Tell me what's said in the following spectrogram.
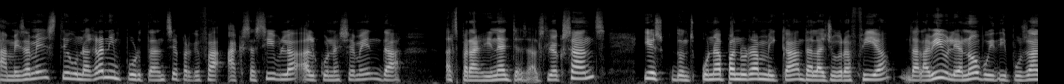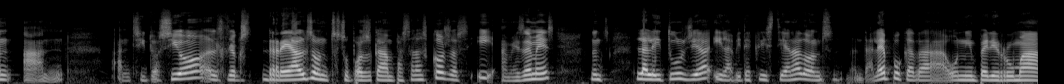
a més a més, té una gran importància perquè fa accessible el coneixement de els peregrinatges als llocs sants i és doncs, una panoràmica de la geografia de la Bíblia, no? vull dir, posant en, en situació els llocs reals on se suposa que van passar les coses i, a més a més, doncs, la litúrgia i la vida cristiana doncs, de l'època d'un imperi romà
